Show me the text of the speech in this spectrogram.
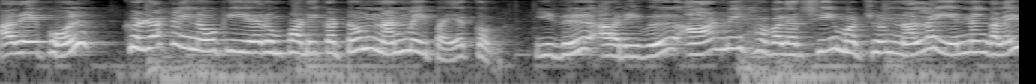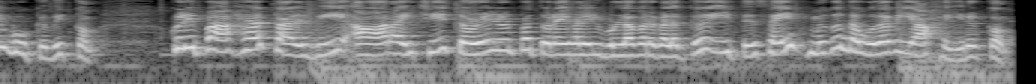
அதேபோல் கிழக்கை நோக்கி ஏறும் படிக்கட்டும் நன்மை பயக்கும். இது அறிவு ஆன்மீக வளர்ச்சி மற்றும் நல்ல எண்ணங்களை ஊக்குவிக்கும். குறிப்பாக கல்வி ஆராய்ச்சி தொழில்நுட்ப துறைகளில் உள்ளவர்களுக்கு இத்திசை மிகுந்த உதவியாக இருக்கும்.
